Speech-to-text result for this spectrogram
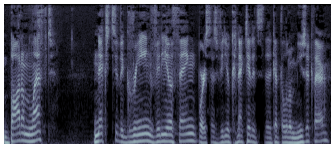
Bottom left, next to the green video thing where it says video connected. It's got the little music there.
